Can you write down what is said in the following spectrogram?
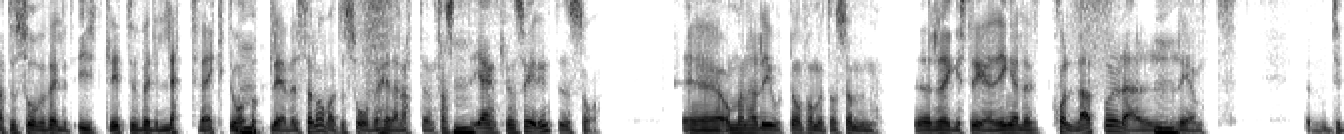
Att du sover väldigt ytligt, du är väldigt lättväckt. Du har Mm. upplevelsen av att du sover hela natten. Fast Mm. egentligen så är det inte så. Eh, om man hade gjort någon form av sömnregistrering eller kollat på det där Mm. rent, typ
